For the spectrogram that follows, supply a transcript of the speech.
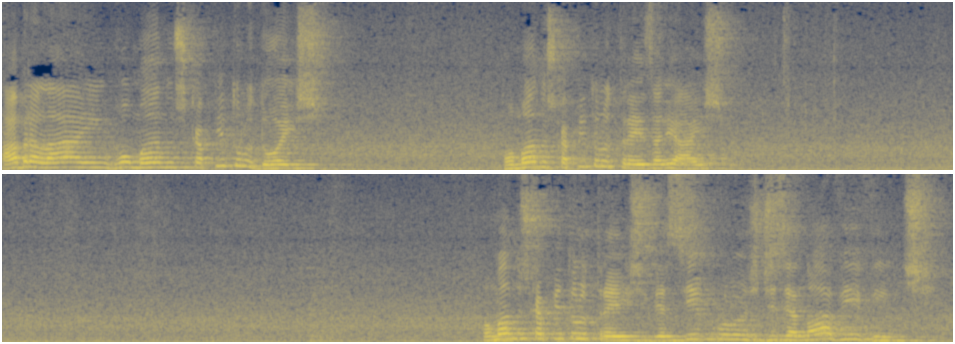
Abra lá em Romanos capítulo 2. Romanos capítulo 3, aliás. Romanos capítulo 3, versículos 19 e 20.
